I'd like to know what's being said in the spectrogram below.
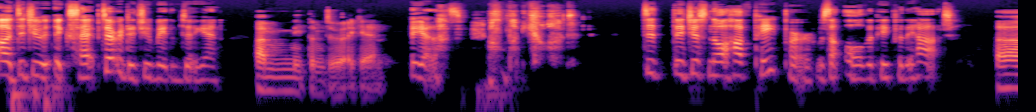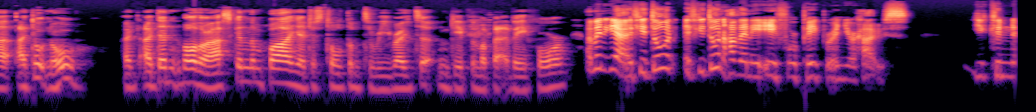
Oh, did you accept it or did you make them do it again? I made them do it again. Yeah, that's. Oh my god. Did they just not have paper? Was that all the paper they had? Uh, I don't know. I, I didn't bother asking them why. I just told them to rewrite it and gave them a bit of A4. I mean, yeah. If you don't, if you don't have any A4 paper in your house, you can,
